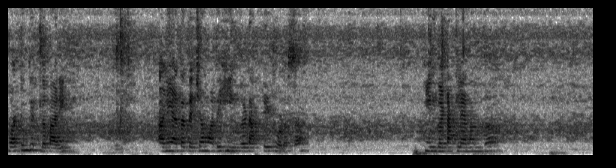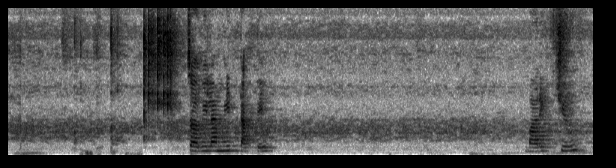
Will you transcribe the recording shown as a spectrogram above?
वाटून घेतलं बारीक. आणि आता त्याच्यामध्ये हिंग टाकते थोडंसं. हिंग टाकल्यानंतर चवीला मीठ टाकते. बारीक चिरून.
